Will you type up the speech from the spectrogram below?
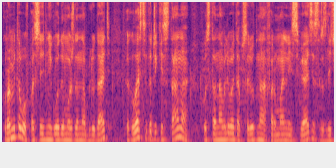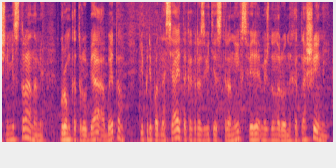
Кроме того, в последние годы можно наблюдать, как власти Таджикистана устанавливают абсолютно формальные связи с различными странами, громко трубя об этом и преподнося это как развитие страны в сфере международных отношений –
